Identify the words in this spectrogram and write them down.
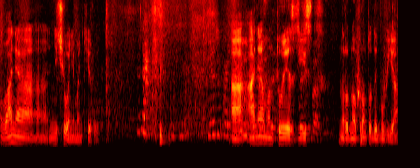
Ваня нічого не монтує. А Аня монтує з'їзд Народного фронту, де був я.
